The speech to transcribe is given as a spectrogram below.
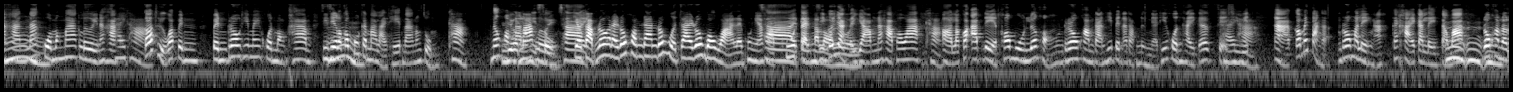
นะคะอืมน่ากลัวมากๆเลยนะคะใช่ค่ะก็ถือว่าเป็นเป็นโรคที่ไม่ควรมองข้ามจอืริงๆมเราก็พูดกันมาหลายเทปนะน้องจุ๋มค่ะเรื่องความเยอะดันโลมากหิตเลสูยงใช่เกี่ยวกับโรคอะไรโรคความดันโรคหัวใจโรคเบาหวานอะไรพวกเนี้ยค่ะใช่พูดแต่นจริงๆก็อยากจะเลย้ำนะคะ เพราะว่าค่ะอ่าเราก็อัปเดตข้อมูลเรื่องของโรคความดันที่เป็นอันดับหนึ่งเนี่ยที่คนไทยก็เสียใช่ชีวิตค่ะ อ่าก็ไม่ต่างกับโรคมะเร็งนะคล้ายๆกันเลย แต่ว่าอืมอืม โรคความดัน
